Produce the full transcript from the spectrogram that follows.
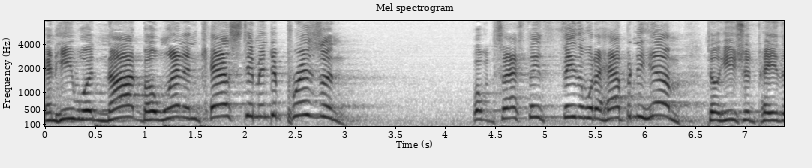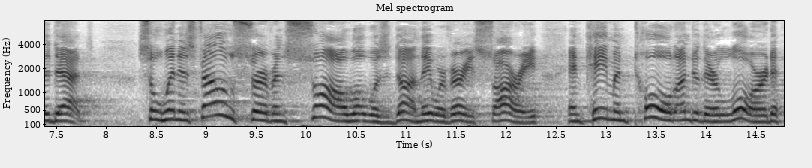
And he would not, but went and cast him into prison. What would the thing that would have happened to him till he should pay the debt? So when his fellow servants saw what was done, they were very sorry, and came and told unto their Lord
